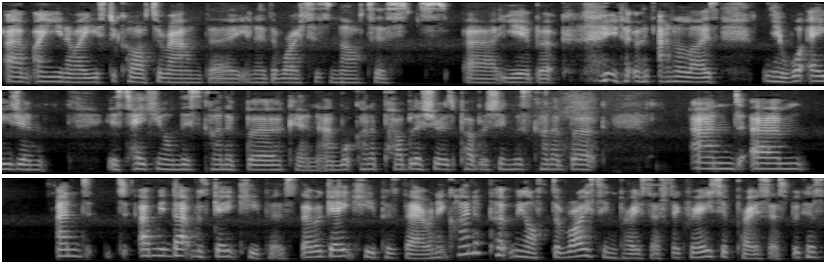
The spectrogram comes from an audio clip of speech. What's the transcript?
um, I, you know, I used to cart around the, you know, the writers and artists uh, yearbook, you know, and analyze, you know, what agent is taking on this kind of book and, and what kind of publisher is publishing this kind of book. And, um, and I mean, that was gatekeepers. There were gatekeepers there. And it kind of put me off the writing process, the creative process, because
